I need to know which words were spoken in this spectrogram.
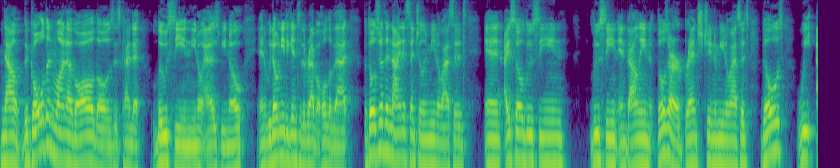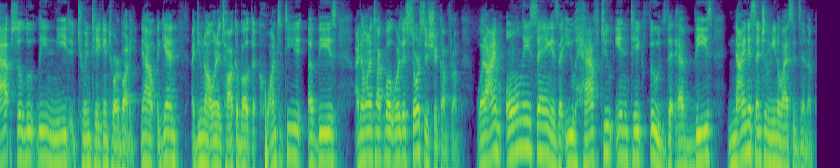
Now, the golden one of all those is kind of leucine, you know, as we know, and we don't need to get into the rabbit hole of that. But those are the nine essential amino acids, and isoleucine, leucine, and valine. Those are branch chain amino acids. Those we absolutely need to intake into our body. Now, again, I do not want to talk about the quantity of these. I don't want to talk about where the sources should come from. What I'm only saying is that you have to intake foods that have these nine essential amino acids in them.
